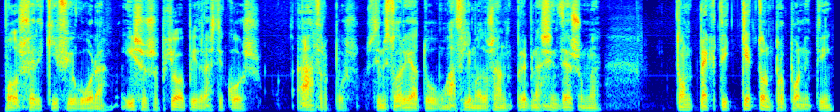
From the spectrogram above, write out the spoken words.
ποδοσφαιρική φιγούρα, ίσως ο πιο επιδραστικός άνθρωπος στην ιστορία του αθλήματος, αν πρέπει να συνδέσουμε τον παίκτη και τον προπονητή.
